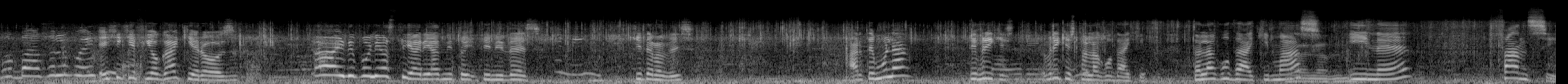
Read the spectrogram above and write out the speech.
Μπαμπά, θέλω βοήθεια. Έχει και φιωγκάκι ροζ. Α, είναι πολύ αστεία, Ριάννη, το, την είδες. Κοίτα να δεις. Αρτεμούλα, τι βρήκες, βρήκες το λαγουδάκι. Το λαγουδάκι μας Ωραία, Ριάννη. είναι fancy.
